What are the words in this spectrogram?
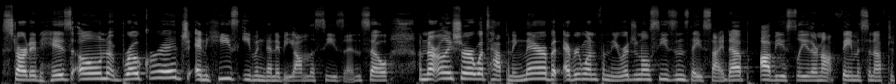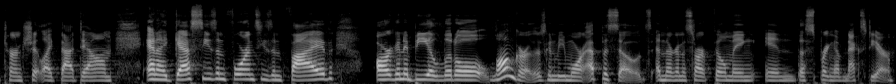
started his own brokerage, and he's even going to be on the season. So I'm not really sure what's happening there, but everyone from the original seasons, they signed up. Obviously, they're not famous enough to turn shit like that down. And I guess season four and season five are going to be a little longer. There's going to be more episodes, and they're going to start filming in the spring of next year.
